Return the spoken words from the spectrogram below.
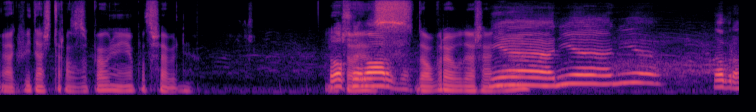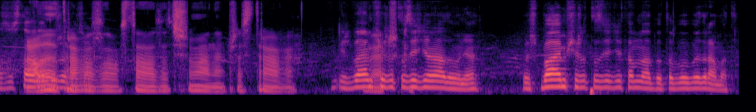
Jak widać teraz zupełnie niepotrzebnie. I Proszę to jest bardzo. dobre uderzenie. Nie, nie, nie. Dobra, zostało na ale górze trawa chociaż. została zatrzymana przez trawę. Już bałem się, że to zjedzie na dół, nie? Już bałem się, że to zjedzie tam na dół, to byłby dramat.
